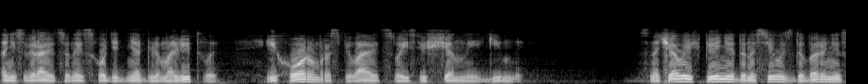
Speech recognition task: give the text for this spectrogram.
Они собираются на исходе дня для молитвы и хором распевают свои священные гимны. Сначала их пение доносилось до Беронис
